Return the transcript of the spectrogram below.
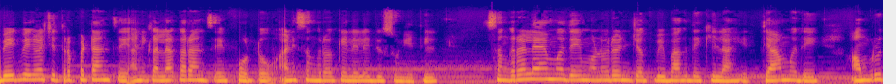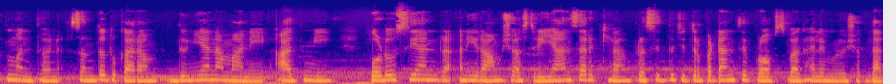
वेगवेगळ्या चित्रपटांचे आणि कलाकारांचे फोटो आणि संग्रह केलेले दिसून येतील. संग्रहालयामध्ये मनोरंजक विभाग देखील आहेत. त्यामध्ये अमृत मंथन संत तुकाराम दुनियानामाने माने आदमी पडोसियान आणि रामशास्त्री यांसारख्या प्रसिद्ध चित्रपटांचे प्रॉप्स बघायला मिळू शकतात.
